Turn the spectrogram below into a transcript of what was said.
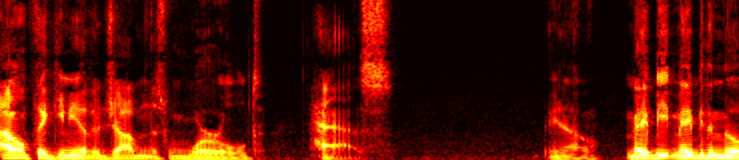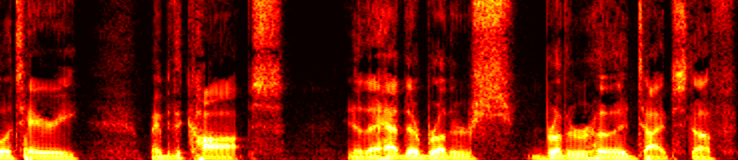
I don't think any other job in this world has. You know, maybe maybe the military, maybe the cops. You know, they have their brothers brotherhood type stuff,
